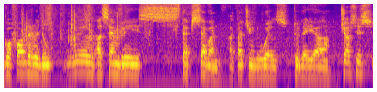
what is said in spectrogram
go further with the wheel assembly. Step 7 attaching the wheels to the uh, chassis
